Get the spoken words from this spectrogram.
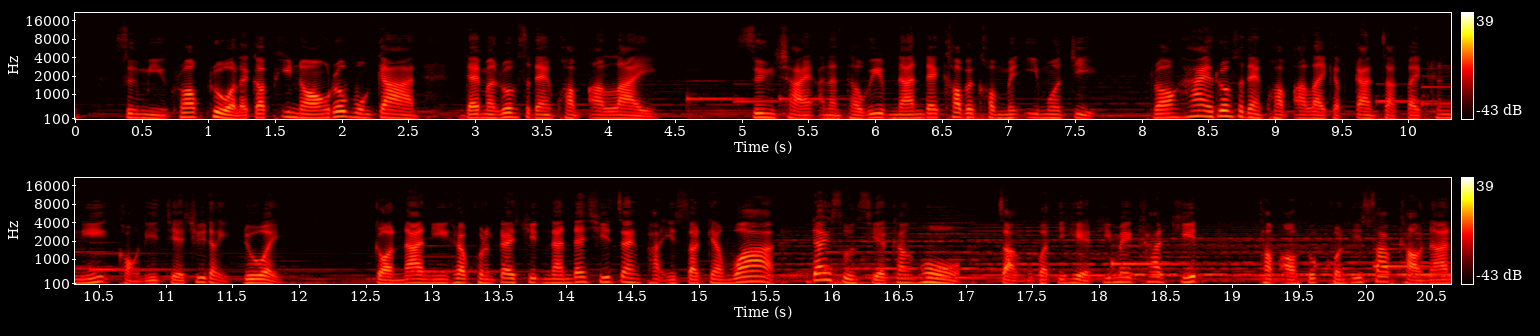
1 ซึ่งมีครอบครัวและก็พี่น้องร่วมวงการ ได้มาร่วมแสดงความอาลัย ซึ่งชายอนันทวีปนั้นได้เข้าไปคอมเมนต์อีโมจิร้องไห้ร่วมแสดงความอาลัยกับการจากไปครั้งนี้ของดีเจชื่อดังอีกด้วย ก่อนหน้านี้ครับคนใกล้ชิดนั้นได้ชี้แจงผ่านอินสตาแกรมว่าได้สูญเสียคังโฮ จากอุบัติเหตุที่ไม่คาดคิดทำเอาทุกคนที่ทราบข่าวนั้น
